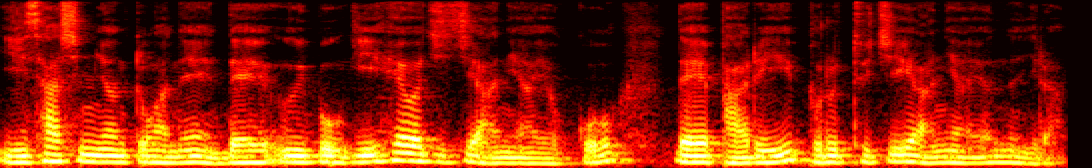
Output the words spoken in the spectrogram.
이 40년 동안에 내 의복이 헤어지지 아니하였고 내 발이 부르트지 아니하였느니라.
